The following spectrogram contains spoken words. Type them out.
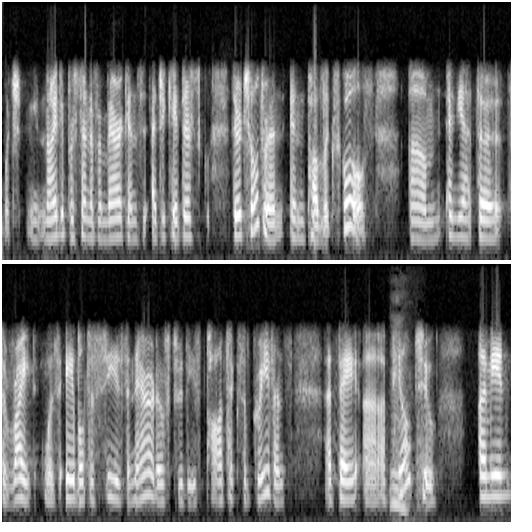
which 90% of Americans educate their their children in public schools. Um, and yet the, the right was able to seize the narrative through these politics of grievance that they uh, appealed to. I mean,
